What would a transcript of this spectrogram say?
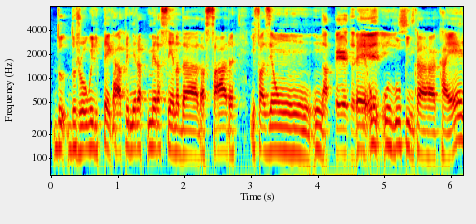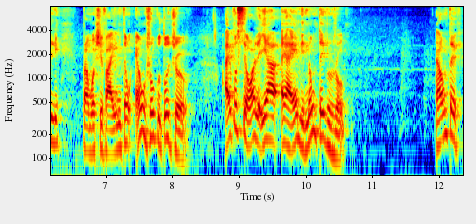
do, do jogo ele pegar a primeira, primeira cena da, da Sarah e fazer um, um, Da perda é, dele, um, um looping com a, com a Ellie pra motivar ele. Então é um jogo do Joel. Aí você olha e a, a Ellie não teve um jogo. Ela não teve.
